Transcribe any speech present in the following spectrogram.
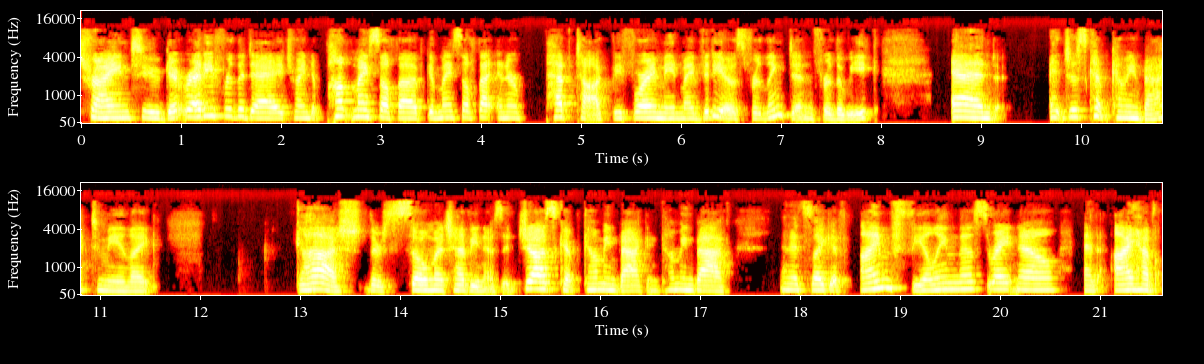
trying to get ready for the day, trying to pump myself up, give myself that inner pep talk before I made my videos for LinkedIn for the week. And it just kept coming back to me like, gosh, there's so much heaviness. It just kept coming back and coming back. And it's like, if I'm feeling this right now and I have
